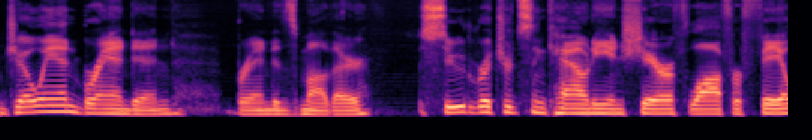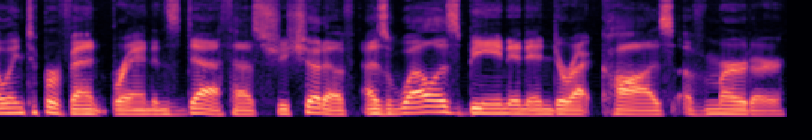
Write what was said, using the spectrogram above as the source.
JoAnn Brandon, Brandon's mother, sued Richardson County and Sheriff Law for failing to prevent Brandon's death, as she should have, as well as being an indirect cause of murder.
